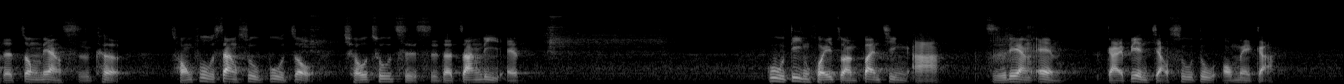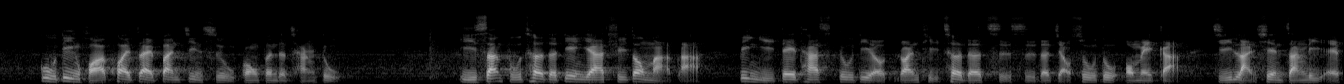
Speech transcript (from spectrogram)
的重量十克，重复上述步骤，求出此时的张力 F。固定回转半径 r，质量 m，改变角速度 omega。固定滑块在半径十五公分的长度。以三伏特的电压驱动马达，并以 Data Studio 软体测得此时的角速度 omega 及缆线张力 F。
